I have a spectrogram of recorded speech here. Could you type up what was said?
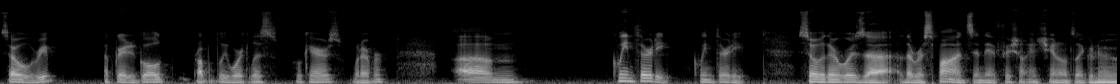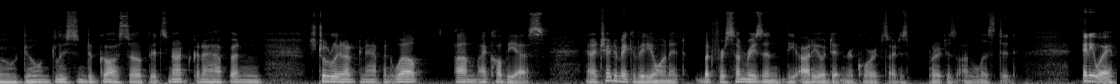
So reap upgraded gold, probably worthless. Who cares? Whatever. Um, Queen 30 Queen 30. So there was uh, the response in the official Inch channel. It's like, no, don't listen to gossip. It's not going to happen. It's totally not going to happen. Well, um, I call BS. And I tried to make a video on it, but for some reason the audio didn't record, so I just put it as unlisted. Anyway,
